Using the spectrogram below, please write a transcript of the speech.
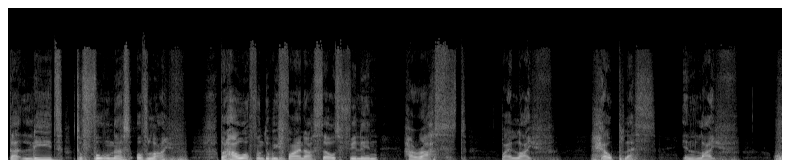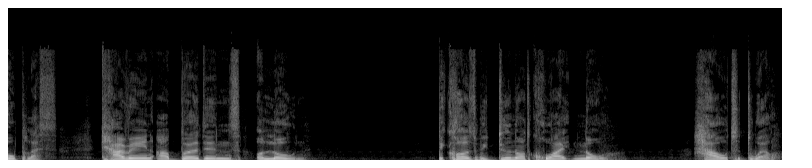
that leads to fullness of life. But how often do we find ourselves feeling harassed by life, helpless in life, hopeless, carrying our burdens alone because we do not quite know how to dwell.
